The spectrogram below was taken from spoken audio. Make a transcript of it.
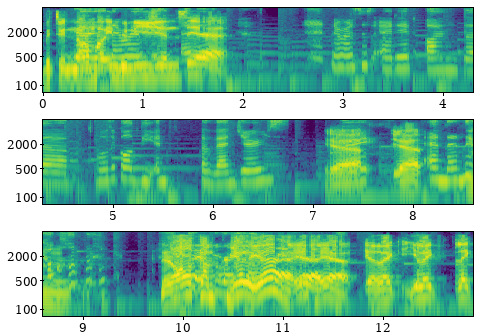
between Guys, normal there was this Indonesians, yeah, There was this edit on the what was it called? The In- Avengers. yeah, Right? yeah. And then they Mhm. all They're all Thank come together, yeah, yeah, yeah, yeah. Like like like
